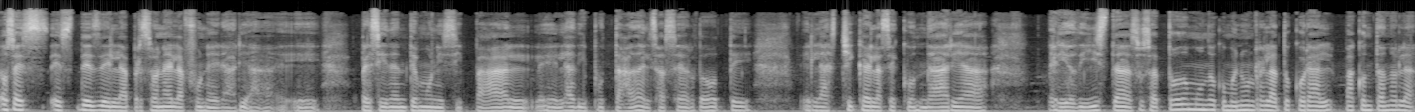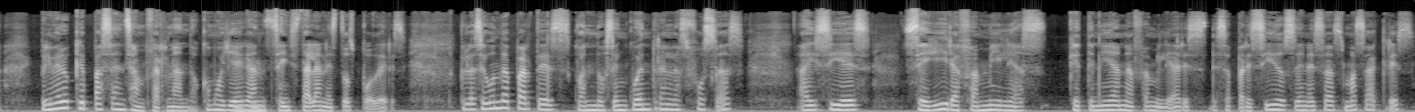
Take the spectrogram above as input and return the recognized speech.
o sea, es, desde la persona de la funeraria, eh, presidente municipal, eh, la diputada, el sacerdote, eh, las chicas de la secundaria, periodistas, o sea, todo el mundo como en un relato coral va contando la, primero qué pasa en San Fernando, cómo llegan, se instalan estos poderes. Pero la segunda parte es cuando se encuentran las fosas, ahí sí es seguir a familias que tenían a familiares desaparecidos en esas masacres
